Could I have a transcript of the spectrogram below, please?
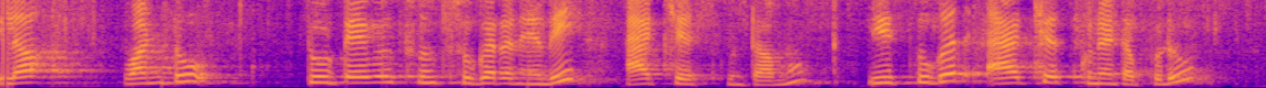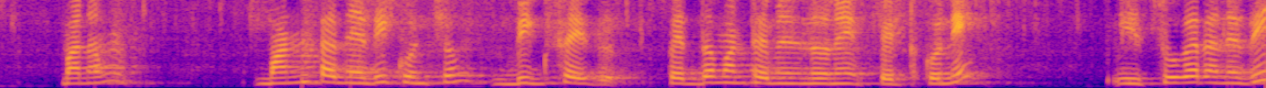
ఇలా one to two tablespoon sugar అనేది యాడ్ చేసుకుంటాము. ఈ షుగర్ యాడ్ చేసుకునేటప్పుడు మనం మంట అనేది కొంచెం బిగ్ సైజు పెద్ద మంట మీదనే పెట్టుకొని ఈ షుగర్ అనేది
